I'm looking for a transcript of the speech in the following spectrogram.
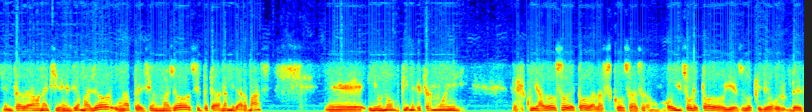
Siempre habrá una exigencia mayor, una presión mayor, siempre te van a mirar más. Eh, y uno tiene que estar muy eh, cuidadoso de todas las cosas, hoy sobre todo, y eso es lo que yo les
